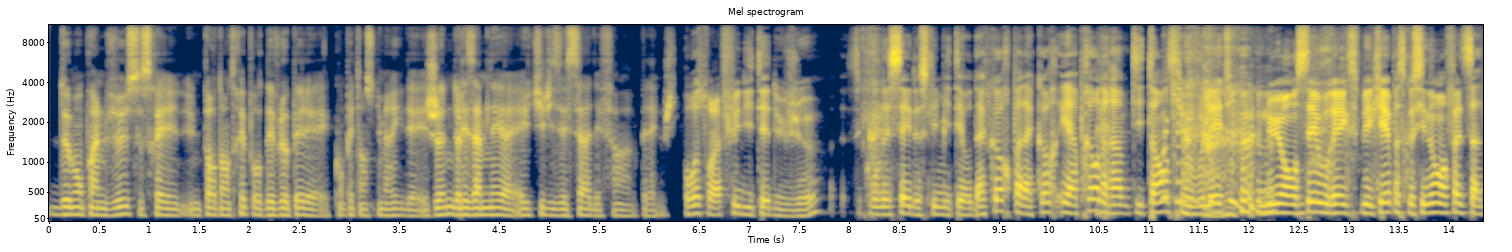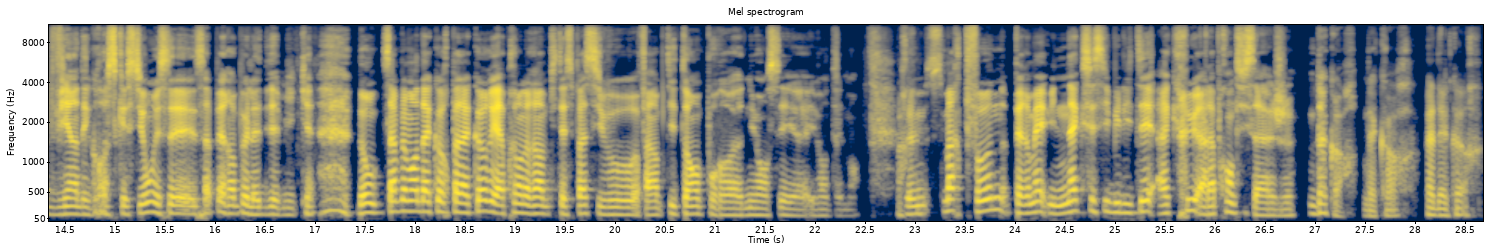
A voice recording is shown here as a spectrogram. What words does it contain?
de mon point de vue, ce serait une porte d'entrée pour développer les compétences numériques des jeunes, de les amener à utiliser ça à des fins pédagogiques. Je propose pour la fluidité du jeu, c'est qu'on essaye de se limiter au d'accord, pas d'accord, et après on aura un petit temps si vous voulez nuancer ou réexpliquer, parce que sinon en fait ça devient des grosses questions et c'est ça perd un peu la dynamique. Donc simplement d'accord, pas d'accord, et après on aura un petit espace si vous, enfin un petit temps pour euh, nuancer euh, éventuellement. Parfait. Le smartphone permet une accessibilité accrue à l'apprentissage. D'accord. D'accord. Pas d'accord.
